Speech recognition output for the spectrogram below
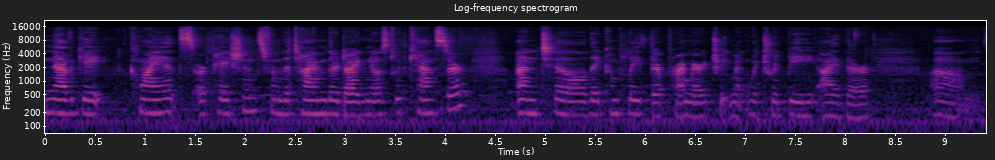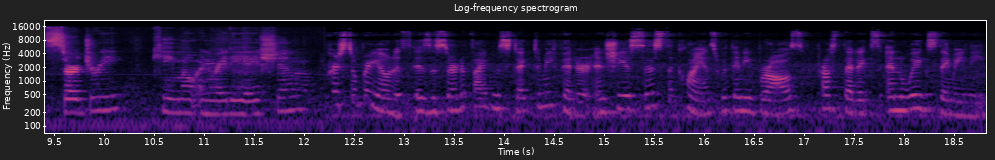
navigate clients or patients from the time they're diagnosed with cancer until they complete their primary treatment, which would be either um, surgery, chemo, and radiation. Crystal Briones is a certified mastectomy fitter and she assists the clients with any bras, prosthetics, and wigs they may need.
